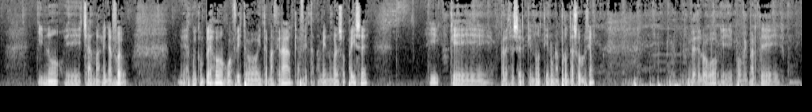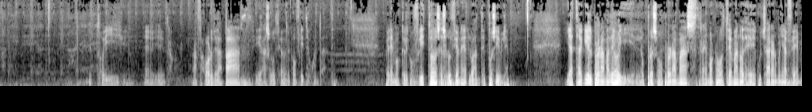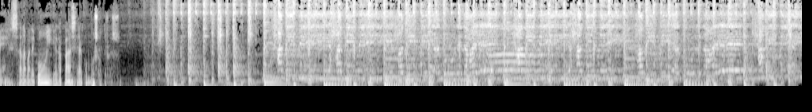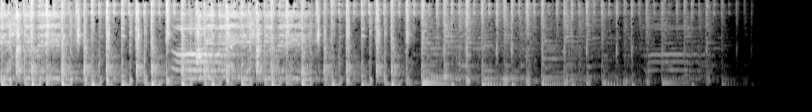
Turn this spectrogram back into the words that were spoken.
y no eh, echar más leña al fuego. Es muy complejo, un conflicto internacional que afecta también a numerosos países y que parece ser que no tiene una pronta solución. Desde luego, eh, por mi parte, estoy eh, a favor de la paz y de la solución del conflicto cuanto antes. Esperemos que el conflicto se solucione lo antes posible. Y hasta aquí el programa de hoy. En los próximos programas traemos nuevos temas. No dejéis de escuchar Armonía FM. Salam aleikum y que la paz sea con vosotros.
